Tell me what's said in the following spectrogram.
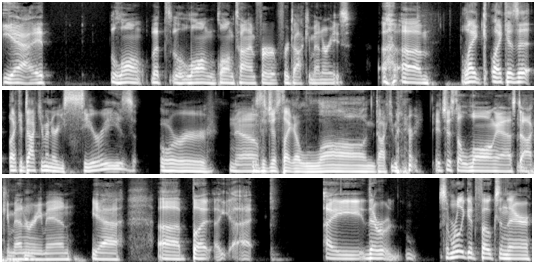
yeah, it long that's a long long time for for documentaries. um, Like, like, is it like a documentary series or no, is it just like a long documentary? it's just a long ass Mm-hmm. documentary, man. Yeah, uh, but I, I, I there some really good folks in there.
